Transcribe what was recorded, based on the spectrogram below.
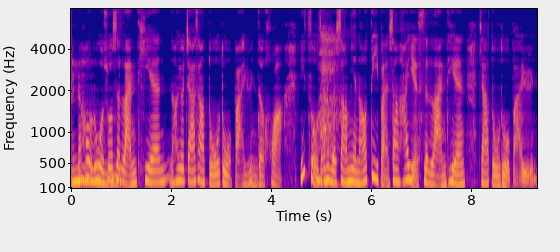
嗯、然后如果说是蓝天，然后又加上朵朵白云的话，你走在那个上面，然后地板上它也是蓝天加朵朵白云。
